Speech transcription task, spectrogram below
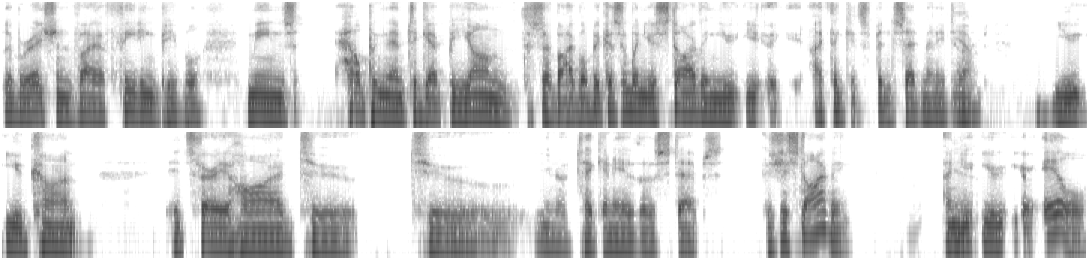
liberation via feeding people means helping them to get beyond the survival because when you're starving you, you i think it's been said many Yeah. You you can't it's very hard to to you know take any of those steps because you're starving and Yeah. you, you're you're ill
